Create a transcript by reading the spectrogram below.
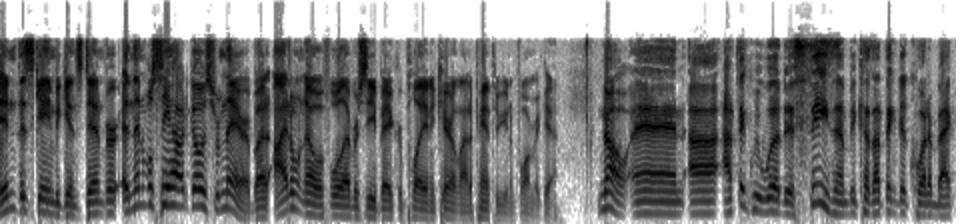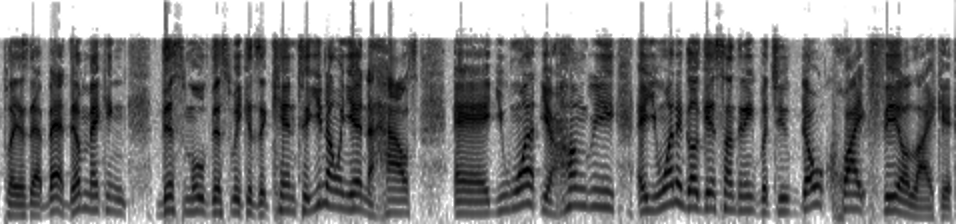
in this game against Denver, and then we'll see how it goes from there. But I don't know if we'll ever see Baker play in a Carolina Panther uniform again. No, and uh, I think we will this season because I think the quarterback play is that bad. Them making this move this week is akin to you know when you're in the house and you want you're hungry and you want to go get something but you don't quite feel like it.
